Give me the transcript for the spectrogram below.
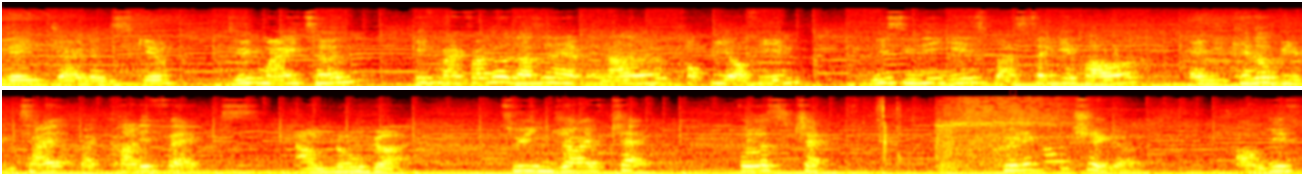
Glaive Dragon skill. During my turn, if my front row doesn't have another copy of him, this unit gains plus 10k power, and it cannot be retired by card effects. I'll no guard. Twin Drive check. First check. Critical trigger. I'll give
